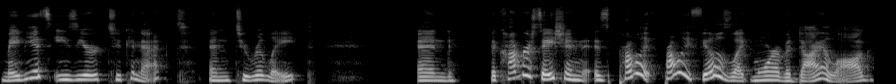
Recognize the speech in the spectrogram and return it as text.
Maybe it's easier to connect and to relate. And the conversation is probably probably feels like more of a dialogue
